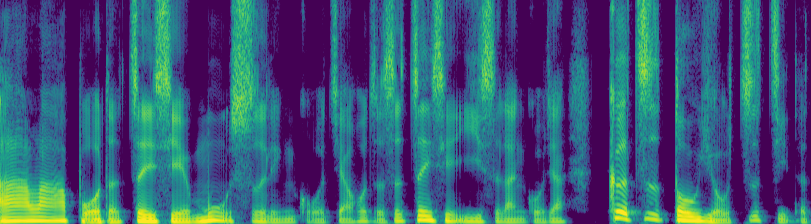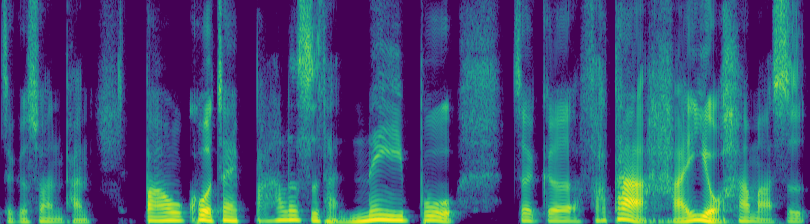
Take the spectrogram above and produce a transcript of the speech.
阿拉伯的这些穆斯林国家，或者是这些伊斯兰国家，各自都有自己的这个算盘，包括在巴勒斯坦内部，这个法塔还有哈马斯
